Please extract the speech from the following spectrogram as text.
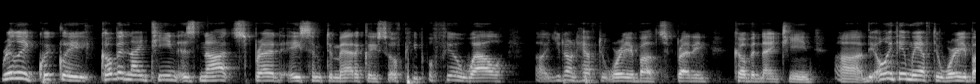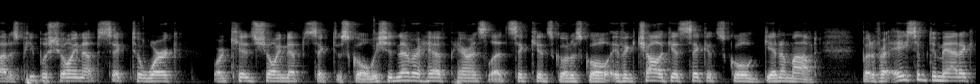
Really quickly, COVID 19 is not spread asymptomatically. So if people feel well, uh, you don't have to worry about spreading COVID 19. Uh, the only thing we have to worry about is people showing up sick to work or kids showing up sick to school. We should never have parents let sick kids go to school. If a child gets sick at school, get them out. But if they're asymptomatic,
